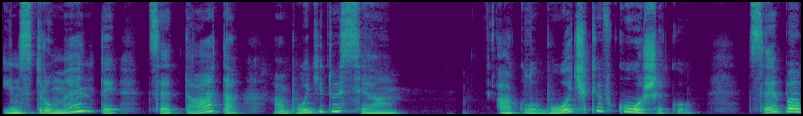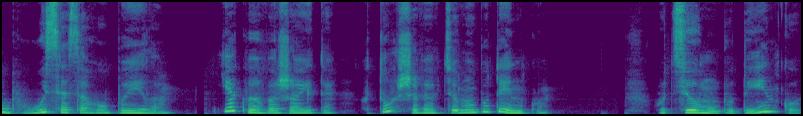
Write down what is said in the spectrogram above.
Інструменти це тата або дідуся. А клубочки в кошику це бабуся загубила. Як ви вважаєте, хто живе в цьому будинку? У цьому будинку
